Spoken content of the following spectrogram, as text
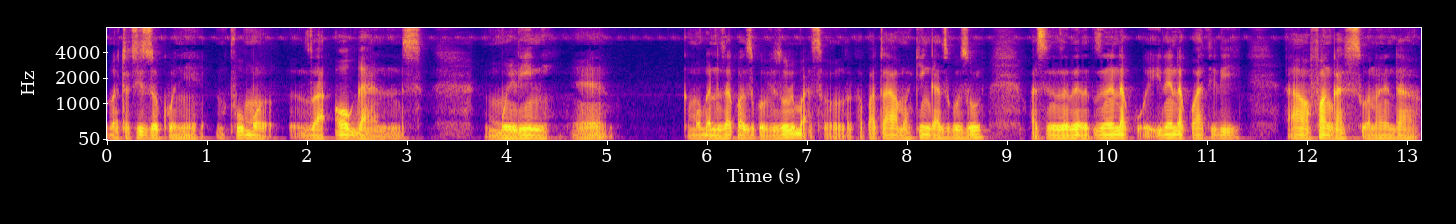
matatizo kwenye mfumo za organs mwilini eh. Kama organs zako haziko vizuri, basi ukapata makinga haziko vizuri, basi zinaenda inaenda kuathiri hawa fungus wanaenda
